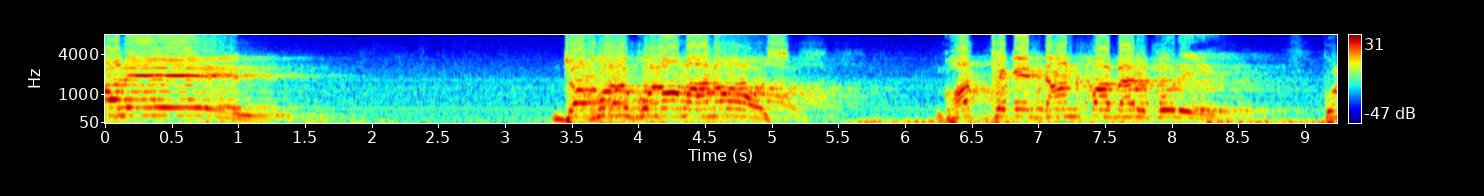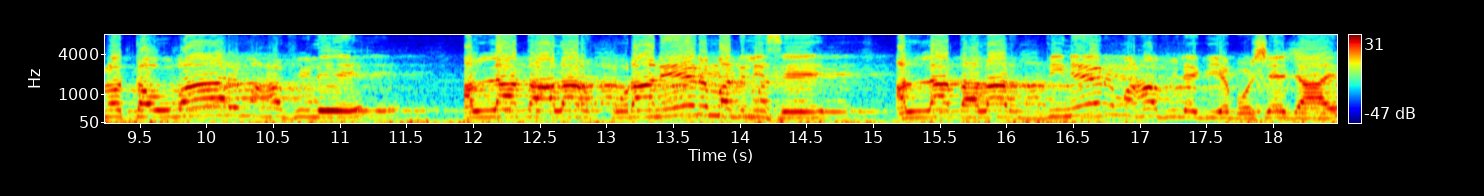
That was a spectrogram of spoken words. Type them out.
বলেন, যখন কোনো মানুষ ঘর থেকে ডান পা বের করে কোন তওবার মাহফিলে আল্লাহ তালার কোরআনের মজলিসে আল্লাহ তালার দিনের মাহফিলে গিয়ে বসে যায়।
